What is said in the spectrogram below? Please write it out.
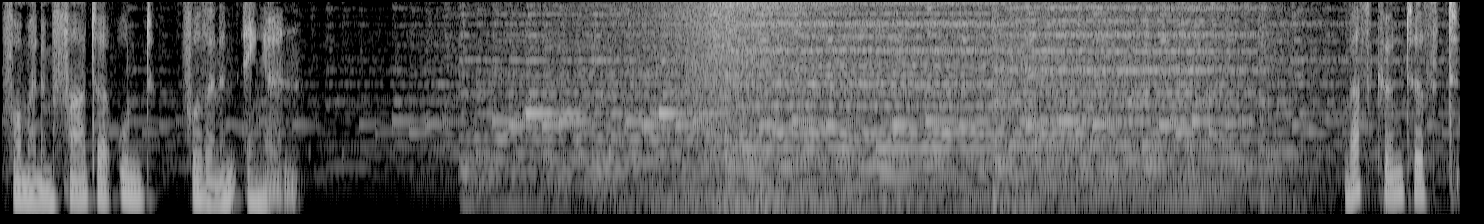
vor meinem Vater und vor seinen Engeln. Was könntest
